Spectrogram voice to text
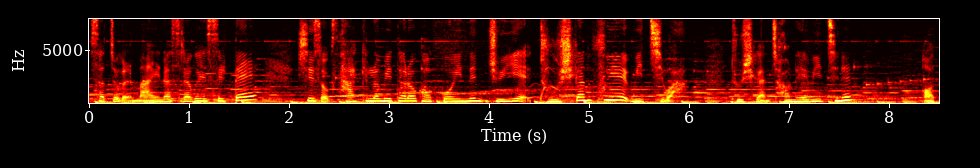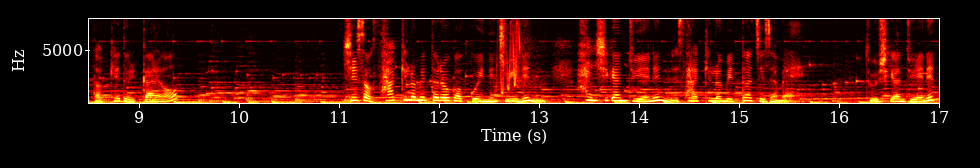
서쪽을 마이너스라고 했을 때 시속 4km로 걷고 있는 주위의 2시간 후의 위치와 2시간 전의 위치는 어떻게 될까요? 시속 4km로 걷고 있는 주인은 1시간 뒤에는 4km 지점에 2시간 뒤에는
